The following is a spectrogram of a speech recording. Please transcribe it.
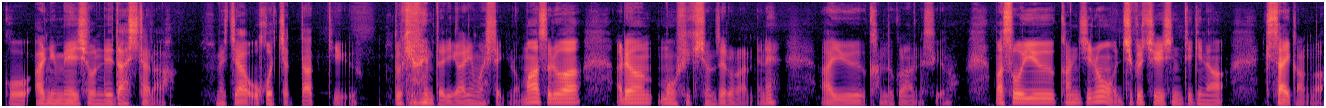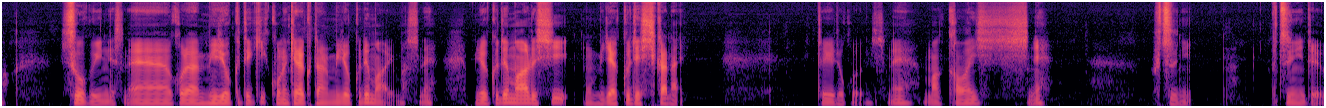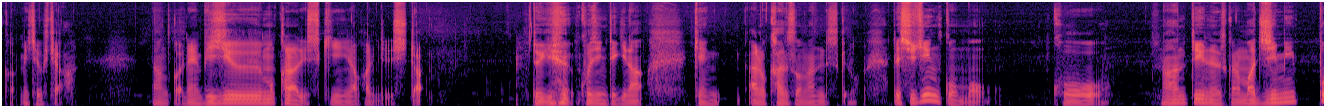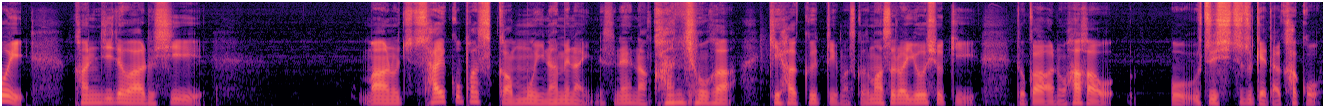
こうアニメーションで出したらめちゃ怒っちゃったっていうドキュメンタリーがありましたけど、まあそれは、あれはもうフィクションゼロなんでね、ああいう監督なんですけど、まあそういう感じの自己中心的な記載感がすごくいいんですね。これは魅力的、このキャラクターの魅力でもありますね。魅力でもあるし、もう魅力でしかない。というところですね。まあ可愛いしね、普通に。普通にというか、めちゃくちゃ。なんかね、美獣もかなり好きな感じでした。という個人的な見あの感想なんですけどで主人公もこう何て言うんですかねまあ地味っぽい感じではあるしまああのちょっとサイコパス感も否めないんですね。な感情が希薄って言いますか。まあそれは幼少期とかあの母をを映し続けた過去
